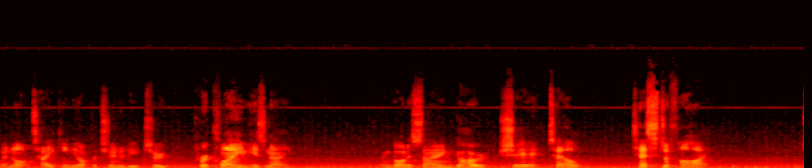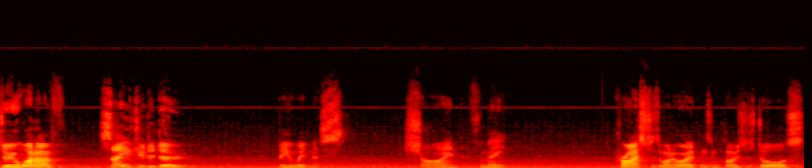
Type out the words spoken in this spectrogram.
We're not taking the opportunity to proclaim his name. And God is saying, Go, share, tell, testify, do what I've saved you to do, be a witness, shine for me. Christ is the one who opens and closes doors.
